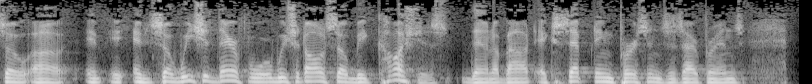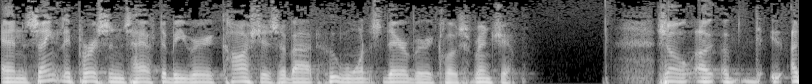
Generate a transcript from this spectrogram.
So, uh, and, and so we should therefore, we should also be cautious then about accepting persons as our friends. And saintly persons have to be very cautious about who wants their very close friendship. So, uh, uh,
